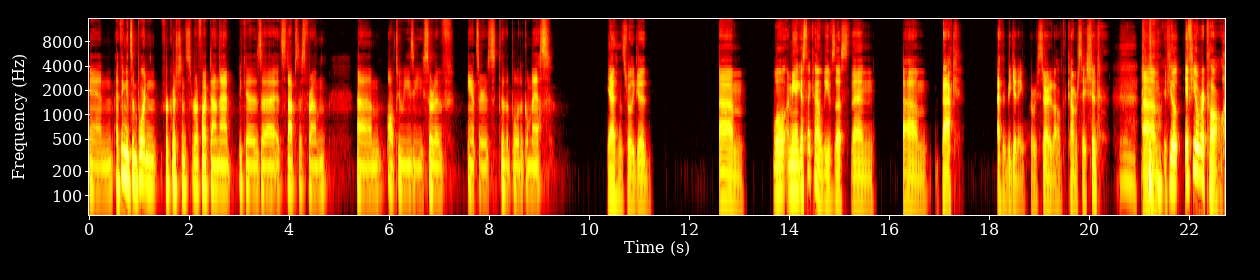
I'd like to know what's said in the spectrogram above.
And I think it's important for Christians to reflect on that because uh, it stops us from um, all too easy sort of answers to the political mess. Yeah, that's really good. Um, well, I mean, I guess that kind of leaves us then um, back at the beginning where we started off the conversation. um, if you'll if you'll recall,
